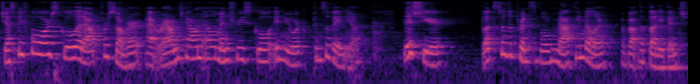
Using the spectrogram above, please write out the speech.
Just before school let out for summer at Roundtown Elementary School in York, Pennsylvania, this year, Bucks told the principal, Matthew Miller, about the buddy bench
